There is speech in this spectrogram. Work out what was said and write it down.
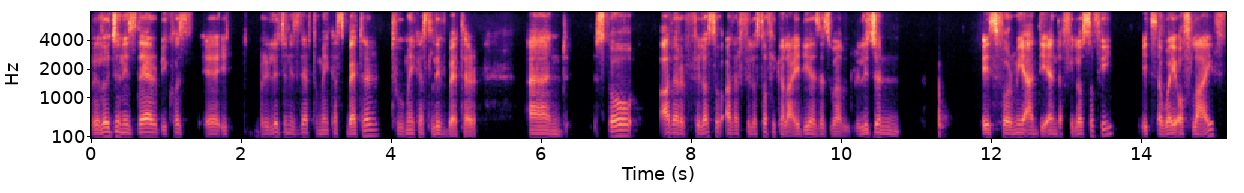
religion is there because uh, it, religion is there to make us better, to make us live better, and so other philosoph- other philosophical ideas as well. Religion is for me at the end a philosophy. It's a way of life,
